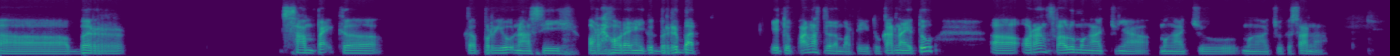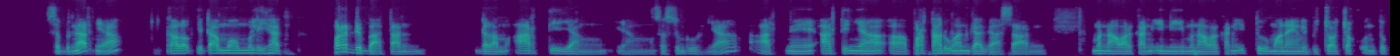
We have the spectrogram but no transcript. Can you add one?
uh, ber sampai ke ke periuk nasi orang-orang yang ikut berdebat. Itu panas dalam arti itu. Karena itu orang selalu mengacunya mengacu mengacu ke sana. Sebenarnya kalau kita mau melihat perdebatan dalam arti yang yang sesungguhnya artinya artinya uh, pertarungan gagasan menawarkan ini menawarkan itu mana yang lebih cocok untuk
